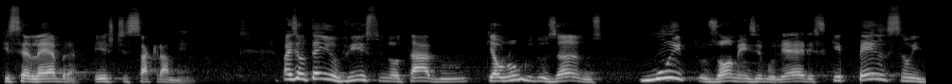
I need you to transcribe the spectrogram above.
que celebra este sacramento. Mas eu tenho visto e notado que ao longo dos anos, muitos homens e mulheres que pensam e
